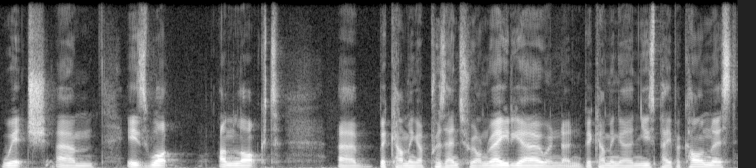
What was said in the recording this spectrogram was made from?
which um, is what unlocked uh, becoming a presenter on radio and, and becoming a newspaper columnist.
